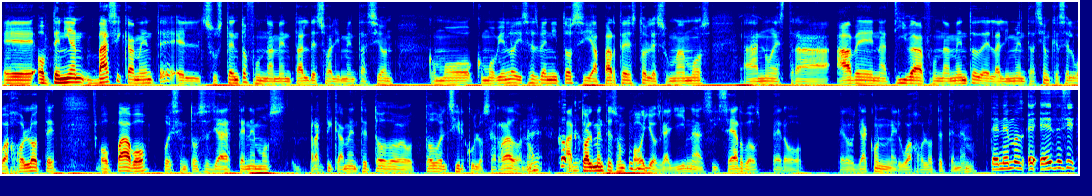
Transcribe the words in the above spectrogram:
eh, obtenían básicamente el sustento fundamental de su alimentación. Como, como bien lo dices, Benito, si aparte de esto le sumamos a nuestra ave nativa, fundamento de la alimentación, que es el guajolote o pavo, pues entonces ya tenemos prácticamente todo, todo el círculo cerrado, ¿no? Eh, Actualmente son pollos, gallinas y cerdos, pero pero ya con el guajolote tenemos. Tenemos, e, es decir,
